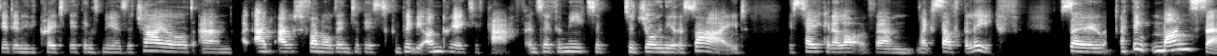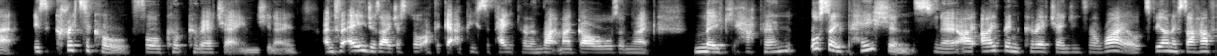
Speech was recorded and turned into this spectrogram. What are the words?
did any creative things for me as a child, and I, I was funneled into this completely uncreative path. And so for me to to join the other side, it's taken a lot of um, like self belief. So I think mindset is critical for career change, you know. And for ages, I just thought I could get a piece of paper and write my goals and like make it happen. Also, patience. You know, I, I've been career changing for a while. To be honest, I have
